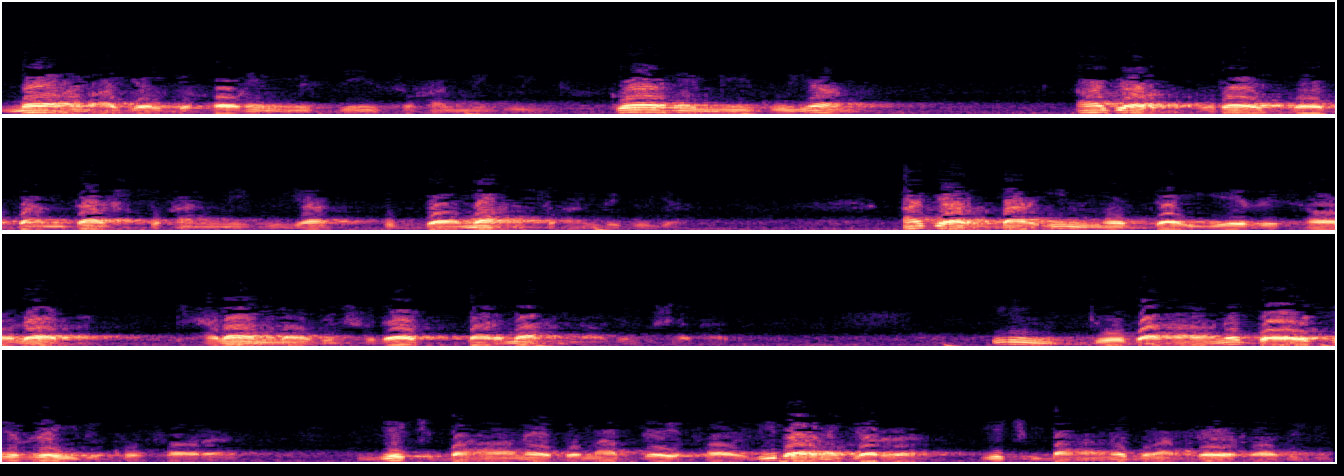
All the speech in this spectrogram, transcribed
ما هم اگر بخواهیم مثل این سخن می‌گوییم. گاهی می‌گویند اگر خدا با بندش سخن می‌گوید و با ما سخن بگوید. اگر بر این مدعی رسالت کلام نازل شده بر ما نازل شود این دو بهانه باعث ریب کفار است. یک بهانه به مبدع فاعلی برمیگرده یک بهانه به مبدع قابلی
